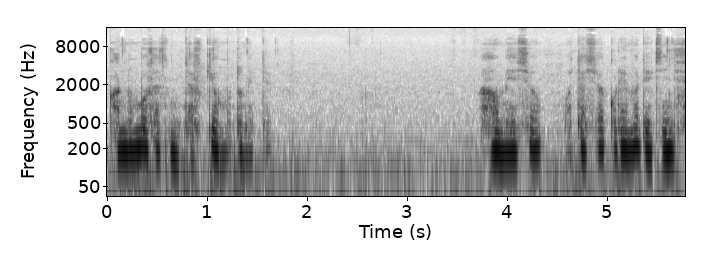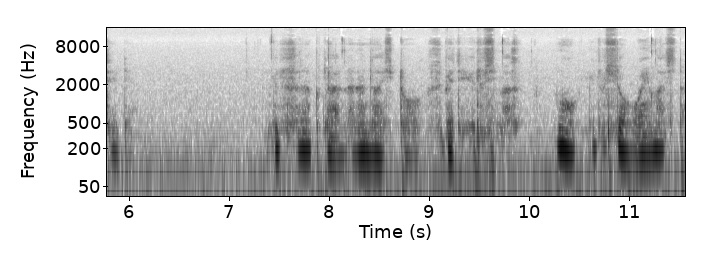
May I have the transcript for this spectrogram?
観音菩薩に助けを求めて。ファーメーション私はこれまで人生で許さなくてはならない人を全て許します。もう許しを終えました。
